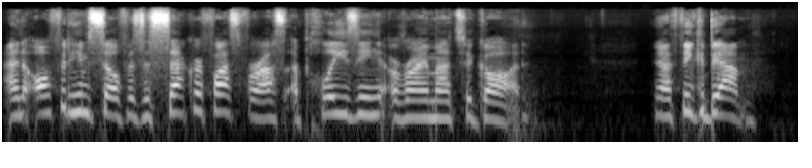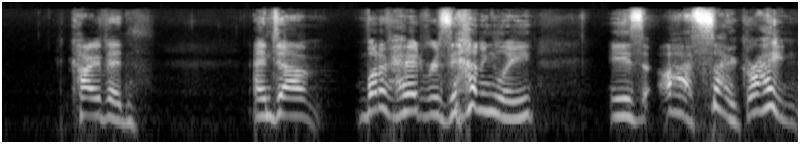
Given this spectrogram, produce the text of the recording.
and offered himself as a sacrifice for us, a pleasing aroma to God. Now, think about COVID. And uh, what I've heard resoundingly is, oh, it's so great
